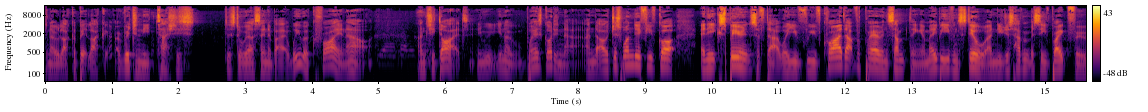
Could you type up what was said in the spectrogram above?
You know, like a bit like originally Tash's the story I was saying about it, we were crying out. and she died. And You know, where's God in that? And I just wonder if you've got any experience of that, where you've you've cried out for prayer in something, and maybe even still, and you just haven't received breakthrough.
